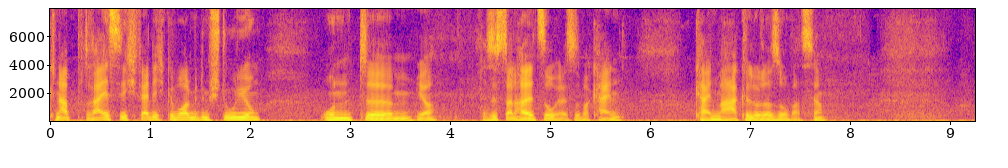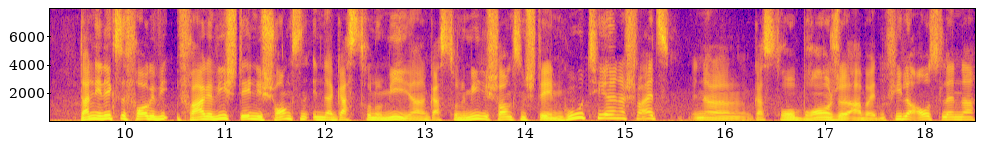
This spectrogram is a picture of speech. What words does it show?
knapp 30 fertig geworden mit dem Studium. Und ähm, ja, das ist dann halt so. Das ist aber kein, kein Makel oder sowas. Ja. Dann die nächste Frage wie, Frage, wie stehen die Chancen in der Gastronomie? Ja, Gastronomie, die Chancen stehen gut hier in der Schweiz. In der Gastrobranche arbeiten viele Ausländer,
